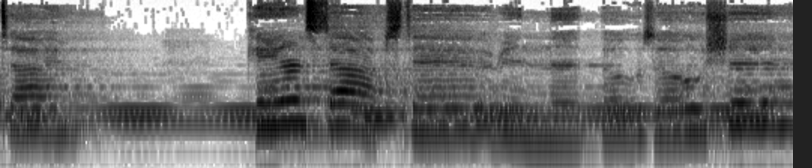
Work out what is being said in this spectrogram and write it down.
sometime. Can't stop staring at those oceans.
